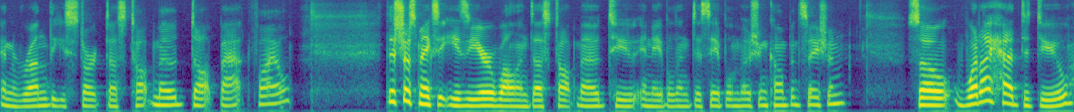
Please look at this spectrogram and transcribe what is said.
and run the start desktop mode.bat file. This just makes it easier while in desktop mode to enable and disable motion compensation. So what I had to do,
